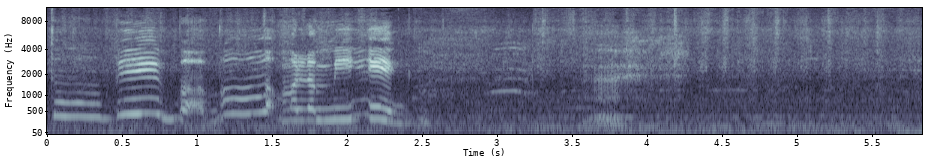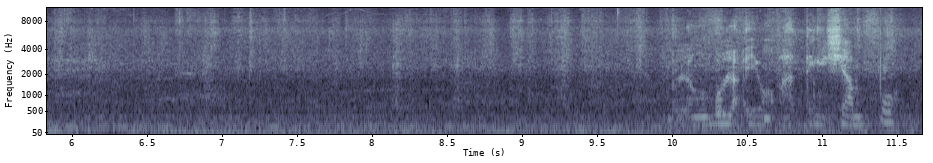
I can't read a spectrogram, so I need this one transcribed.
tubig. Ba ba? Malamig. Ah. Bulang-bula yung ating shampoo.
